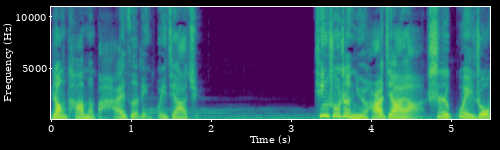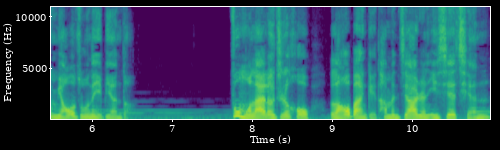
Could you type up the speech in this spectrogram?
让他们把孩子领回家去。听说这女孩家呀是贵州苗族那边的，父母来了之后，老板给他们家人一些钱，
